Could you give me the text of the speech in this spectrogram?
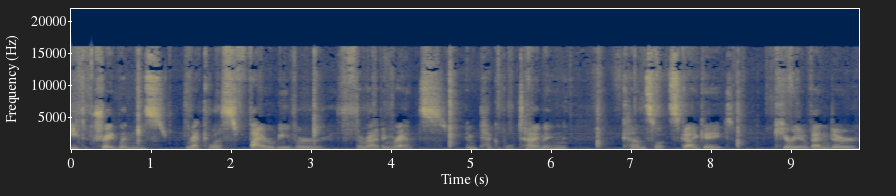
Aether Tradewinds, Reckless Fireweaver, Thriving Rats, Impeccable Timing, Consulate Skygate, Curio Vendor,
